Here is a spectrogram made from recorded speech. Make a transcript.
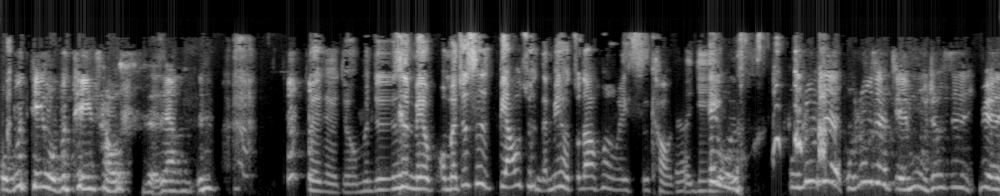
我不听，我不听，吵死了这样子。对对对，我们就是没有，我们就是标准的没有做到换位思考的哎、业务。我我录这我录这个节目，就是越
